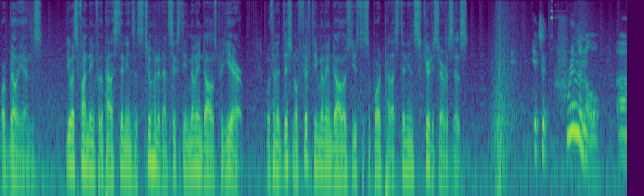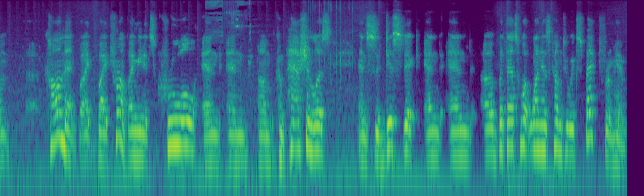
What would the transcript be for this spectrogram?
or billions. U.S. funding for the Palestinians is $260 million per year, with an additional $50 million used to support Palestinian security services. It's a criminal um, uh, comment by, by Trump. I mean, it's cruel and, and um, compassionless and sadistic, and, and uh, but that's what one has come to expect from him.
